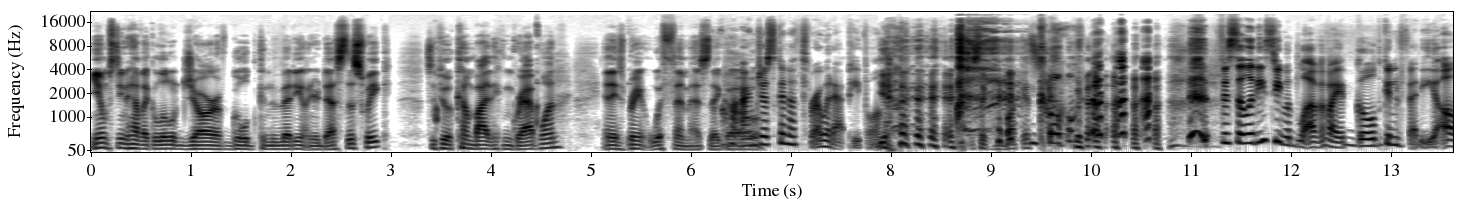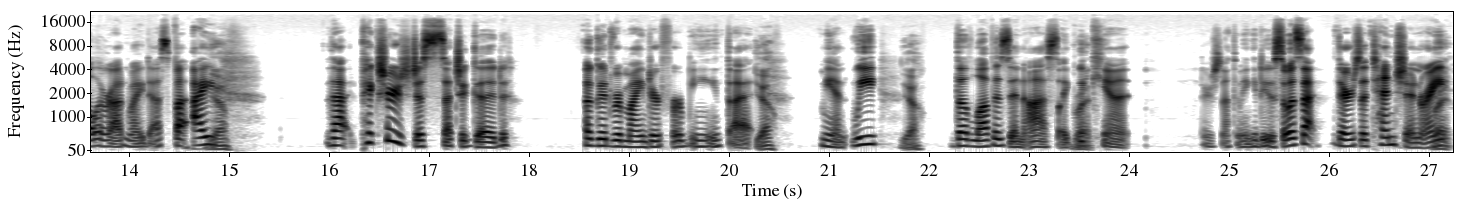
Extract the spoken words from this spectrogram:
You almost need to have like a little jar of gold confetti on your desk this week, so people come by, they can grab one, and they just bring it with them as they oh, go. I'm just going to throw it at people. Yeah, It's like buckets. facilities team would love if I had gold confetti all around my desk. But I Yeah. that picture is just such a good a good reminder for me that Yeah. man, we Yeah. the love is in us. Like we can't there's nothing we can do. So it's that there's a tension, right? Right,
